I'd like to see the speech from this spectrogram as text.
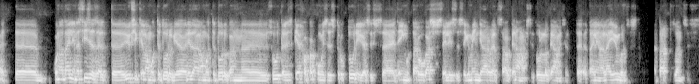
et äh, kuna Tallinna siseselt äh, üksikelamute turg ja ridaelamute turg on äh, suhteliselt kehva pakkumise struktuuriga, siis tehingute arvu kasv sellise segmendi arvelt saab enamasti tulla peamiselt Tallinna lähiümbrusest. Tartus on siis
